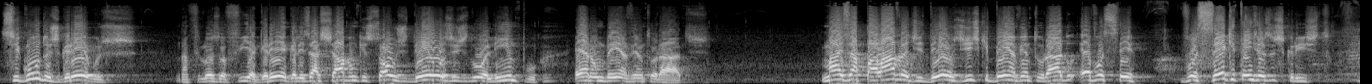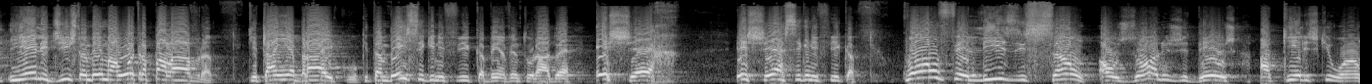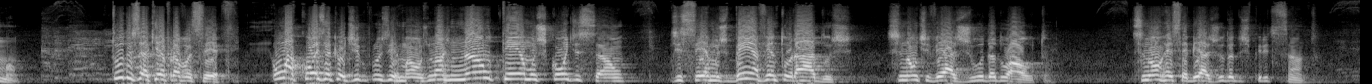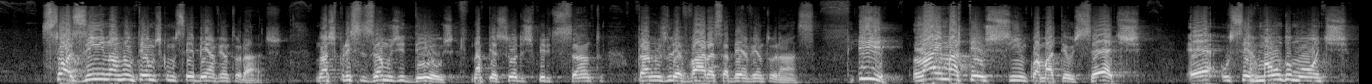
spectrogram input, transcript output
Segundo os gregos, na filosofia grega, eles achavam que só os deuses do Olimpo eram bem-aventurados. Mas a palavra de Deus diz que bem-aventurado é você, você que tem Jesus Cristo. E ele diz também uma outra palavra, que está em hebraico, que também significa bem-aventurado, é Esher. Esher significa quão felizes são aos olhos de Deus aqueles que o amam. Tudo isso aqui é para você. Uma coisa que eu digo para os irmãos: nós não temos condição de sermos bem-aventurados se não tiver ajuda do alto, se não receber a ajuda do Espírito Santo. Sozinho nós não temos como ser bem-aventurados. Nós precisamos de Deus, na pessoa do Espírito Santo, para nos levar a essa bem-aventurança. E lá em Mateus 5 a Mateus 7, é o Sermão do Monte,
